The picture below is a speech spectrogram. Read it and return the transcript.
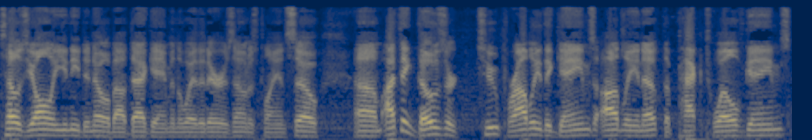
tells you all you need to know about that game and the way that Arizona's playing. So um, I think those are two probably the games, oddly enough, the Pac 12 games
